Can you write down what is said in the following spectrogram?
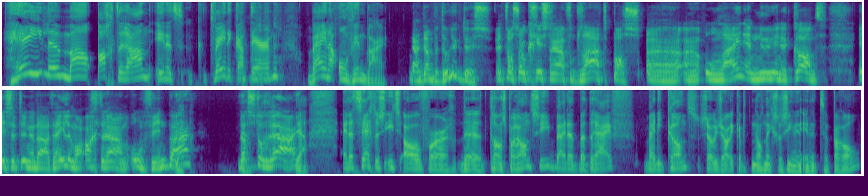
helemaal achteraan in het tweede katern. Bijna onvindbaar. Nou, dat bedoel ik dus. Het was ook gisteravond laat pas eh, eh, online. En nu in de krant is het inderdaad helemaal achteraan onvindbaar. Dat is toch raar? Ja. En dat zegt dus iets over de transparantie bij dat bedrijf, bij die krant. Sowieso, ik heb nog niks gezien in, in het eh, parool.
